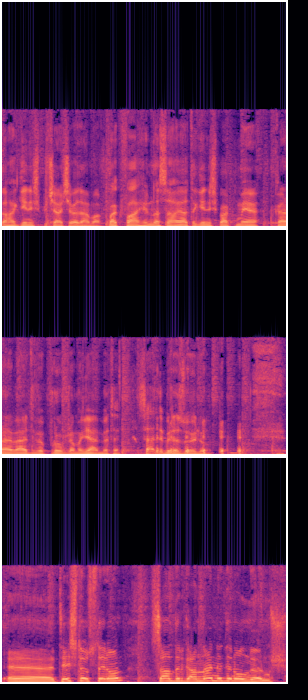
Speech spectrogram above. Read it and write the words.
Daha geniş bir çerçeveden bak. Bak Fahir nasıl hayata geniş bakmaya karar verdi ve programa gelmedi. Sen de biraz öyle ol. Ee, testosteron saldırganlığa neden olmuyormuş.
